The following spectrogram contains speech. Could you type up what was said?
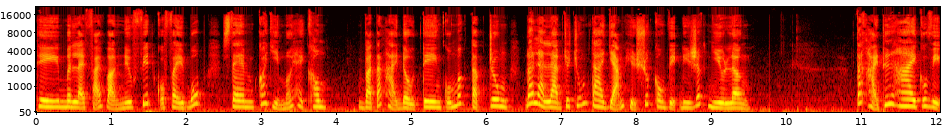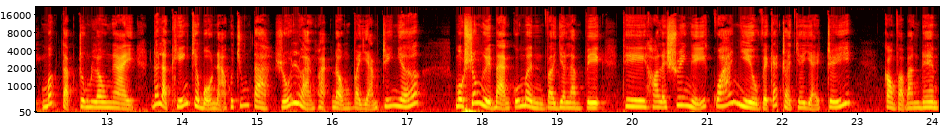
thì mình lại phải vào new feed của Facebook xem có gì mới hay không. Và tác hại đầu tiên của mất tập trung đó là làm cho chúng ta giảm hiệu suất công việc đi rất nhiều lần. Tác hại thứ hai của việc mất tập trung lâu ngày đó là khiến cho bộ não của chúng ta rối loạn hoạt động và giảm trí nhớ. Một số người bạn của mình vào giờ làm việc thì họ lại suy nghĩ quá nhiều về các trò chơi giải trí. Còn vào ban đêm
